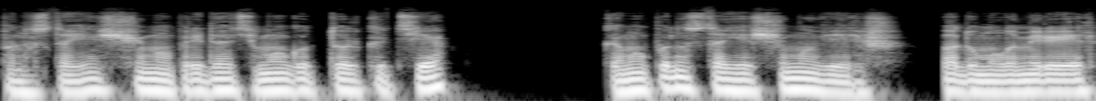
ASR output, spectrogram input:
«По-настоящему предать могут только те, кому по-настоящему веришь», — подумала Мириэль.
